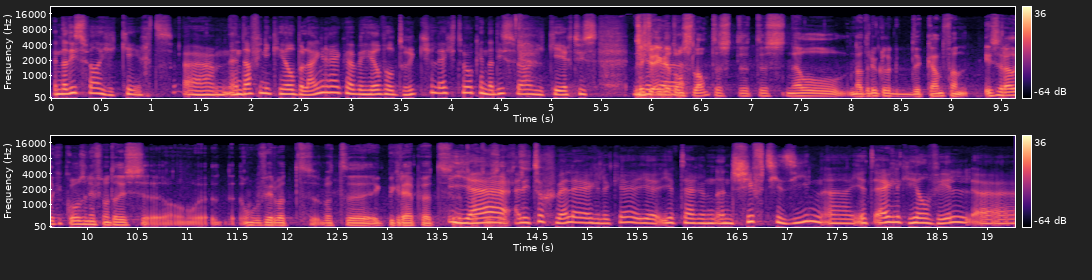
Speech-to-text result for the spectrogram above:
En dat is wel gekeerd. Um, en dat vind ik heel belangrijk. We hebben heel veel druk gelegd ook en dat is wel gekeerd. Dus Zeg je dat ons land te, te, te, snel nadrukkelijk de kant van Israël gekozen heeft? Want dat is ongeveer wat, wat ik begrijp uit, ja, allee, toch wel eigenlijk. Hè. Je, je hebt daar een, een shift gezien. Uh, je hebt eigenlijk heel veel uh,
